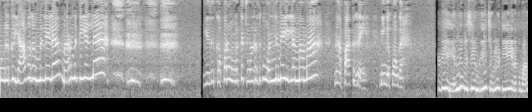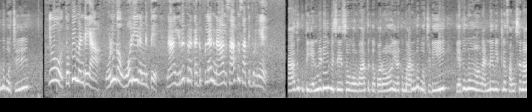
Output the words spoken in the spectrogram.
உங்களுக்கு ஞாபகம் இல்லைல மறந்துட்டீங்கல்ல இதுக்கப்புறம் உங்ககிட்ட சொல்றதுக்கு ஒண்ணுமே இல்ல மாமா நான் பாத்துக்கிறேன் நீங்க போங்க அடி என்ன விஷயம் டி சொல்லுடி எனக்கு மறந்து போச்சு. யோ தொப்பி மண்டையா? ஒழுங்கா ஓடிறங்கிட்டு நான் இருக்கிற கடுப்புல நாலு சாத்து சாத்தி போடுவேன். காது குட்டி என்னடி விசேஷம்? ஒரு வாரத்துக்கு அப்புறம் எனக்கு மறந்து போச்சுடி. எதுவும் அவங்க அண்ணன் வீட்டுல ஃபங்க்ஷனா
